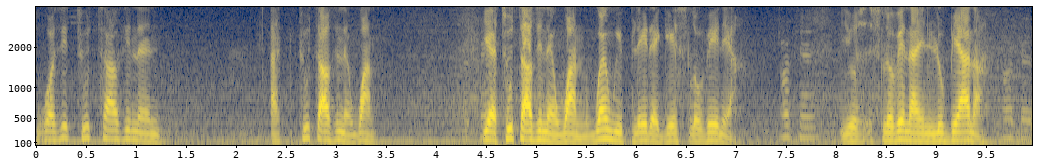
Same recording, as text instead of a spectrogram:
was it 2000 and uh, 2001? Yeah, 2001 when we played against Slovenia. Okay, You, Slovenia in Ljubljana. okay.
